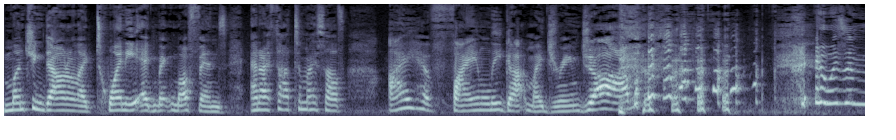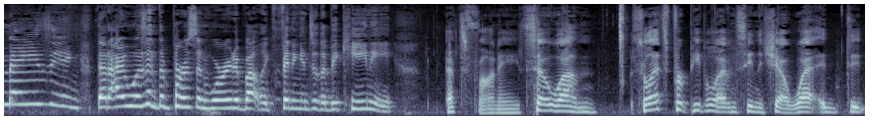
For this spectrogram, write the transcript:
munching down on like 20 egg McMuffins. And I thought to myself, I have finally got my dream job. it was amazing that I wasn't the person worried about like fitting into the bikini. That's funny. So, um, so let's for people who haven't seen the show. What did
